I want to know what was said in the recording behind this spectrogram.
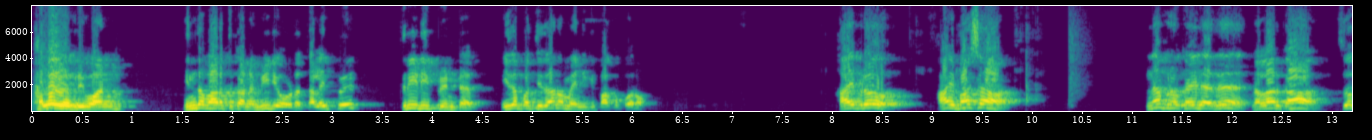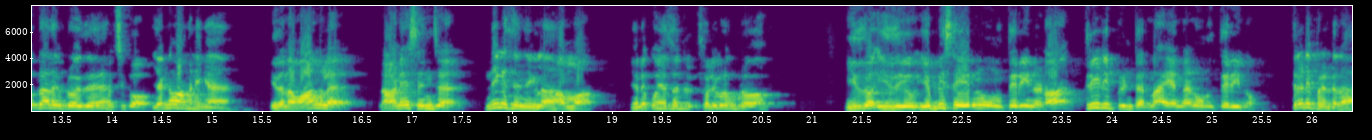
ஹலோ எவ்ரிவான் இந்த வாரத்துக்கான வீடியோவோட தலைப்பு த்ரீ டி பிரிண்டர் இத பத்தி தான் நம்ம இன்னைக்கு பார்க்க போறோம். Hi bro hi Basha. என்ன ப்ரோ கையில அது நல்லா இருக்கா? சூப்பரா இருக்கு ப்ரோ இது. வச்சுக்கோ. எங்க வாங்குனீங்க? இத நான் வாங்கல. நானே செஞ்சேன். நீங்க செஞ்சீங்களா? ஆமா. எனக்கும் கொஞ்சம் சொல்லி- சொல்லிக் கொடுங்க ப்ரோ இது இது எப்படி செய்யணும்னு உனக்கு தெரியணும்னா த்ரீ டி பிரிண்டர்னா என்னன்னு உனக்கு தெரியணும். த்ரீ டி பிரிண்டரா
